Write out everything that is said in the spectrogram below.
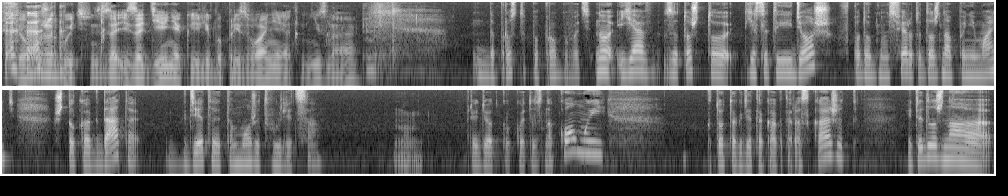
Все может быть. Из-за денег, либо призвания, не знаю. Да просто попробовать. Но я за то, что если ты идешь в подобную сферу, ты должна понимать, что когда-то где-то это может вылиться. Ну, придет какой-то знакомый, кто-то где-то как-то расскажет, и ты должна,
